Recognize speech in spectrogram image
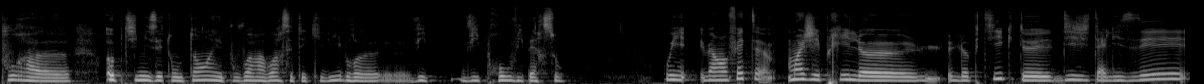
pour euh, optimiser ton temps et pouvoir avoir cet équilibre vie, vie pro, vie perso? Oui, eh ben en fait, moi j'ai pris l'optique de digitaliser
